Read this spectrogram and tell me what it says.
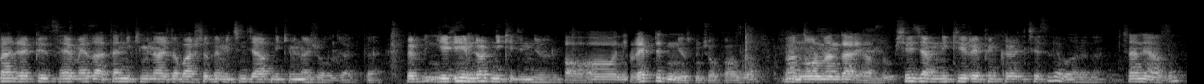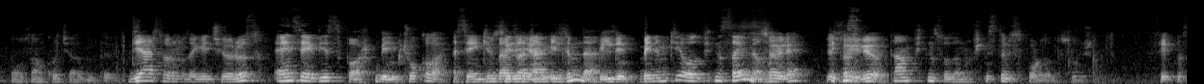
Ben rap'i sevmeye zaten Nicki Minaj'la başladığım için cevap Nicki Minaj olacaktı. Ve Nicki. 7-24 Nicki dinliyorum. Aa, ni- rap de dinliyorsun çok fazla. Ben Normender yazdım. Bir şey diyeceğim Nicki rap'in kraliçesi de bu arada. Sen ne yazdın? Oğuzhan Koç yazdım tabii. Diğer sorumuza geçiyoruz. En sevdiği spor. Benimki çok kolay. Ya seninkini ben Senin zaten yani- bildim de. Bildin. Benimki o fitness sayılmıyor mu? Söyle. Ya Fitness- söylüyor. Tamam fitness o zaman. Fitness de bir spor dalı sonuçta. Fitness.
